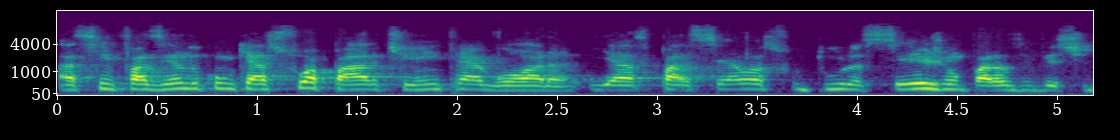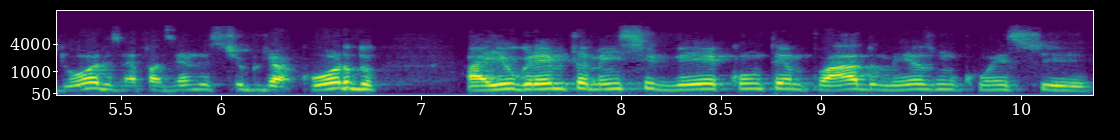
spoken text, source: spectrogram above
assim fazendo com que a sua parte entre agora e as parcelas futuras sejam para os investidores, né, fazendo esse tipo de acordo, aí o Grêmio também se vê contemplado mesmo com esse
